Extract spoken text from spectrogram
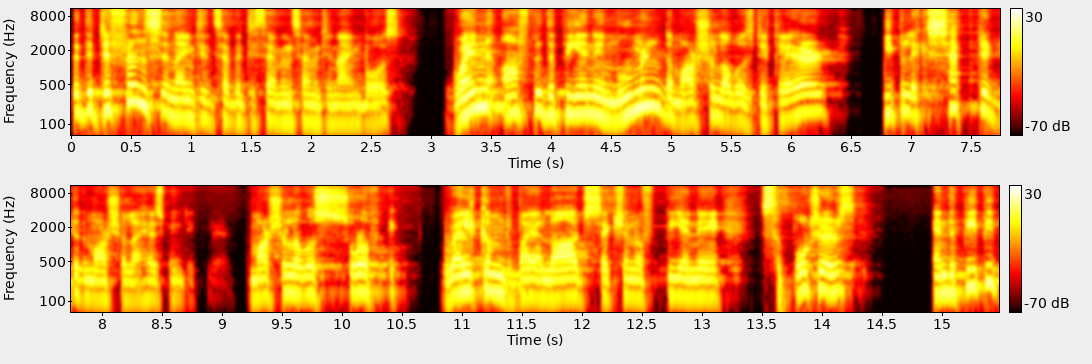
that the difference in 1977-79 was when after the PNA movement, the martial law was declared, people accepted that martial law has been declared. Martial law was sort of welcomed by a large section of PNA supporters and the PPP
